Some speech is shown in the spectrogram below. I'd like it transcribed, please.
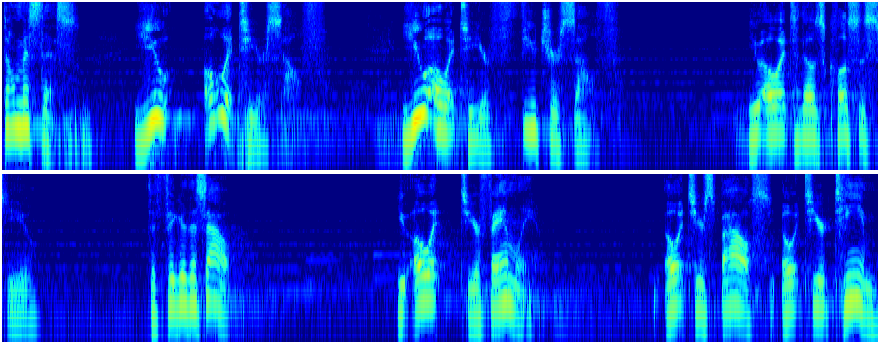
Don't miss this. You owe it to yourself, you owe it to your future self, you owe it to those closest to you to figure this out. You owe it to your family owe it to your spouse, you owe it to your team,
